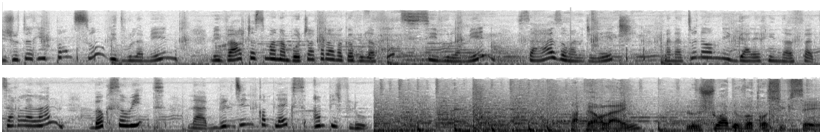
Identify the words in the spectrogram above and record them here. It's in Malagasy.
Bijouterie Pantso, mividy volamena. Mivarotra sy manamboatra firavaka volafotsy sy volamena, sahaza ho an'ny rehetra. Manatona ao amin'ny Galerie Neuf Tsaralalàna, box huit, na Building Complex Ampifiloha. Paperline, le choix de votre succès.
